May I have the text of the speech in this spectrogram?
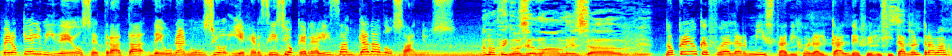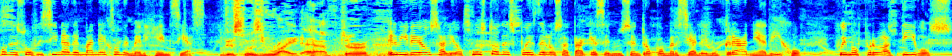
pero que el video se trata de un anuncio y ejercicio que realizan cada dos años. Uh, no creo que fue alarmista, dijo el alcalde, felicitando el trabajo de su oficina de manejo de emergencias. El video salió justo después de los ataques en un centro comercial en Ucrania, dijo. Fuimos proactivos.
